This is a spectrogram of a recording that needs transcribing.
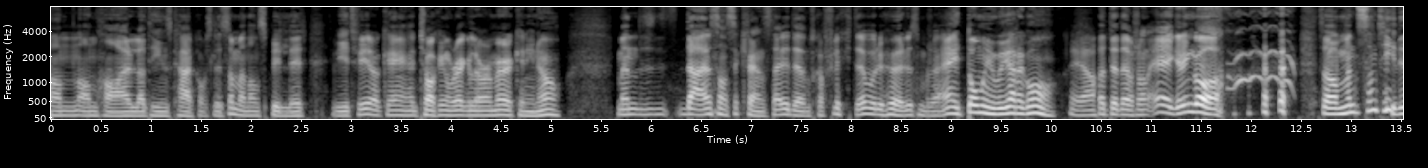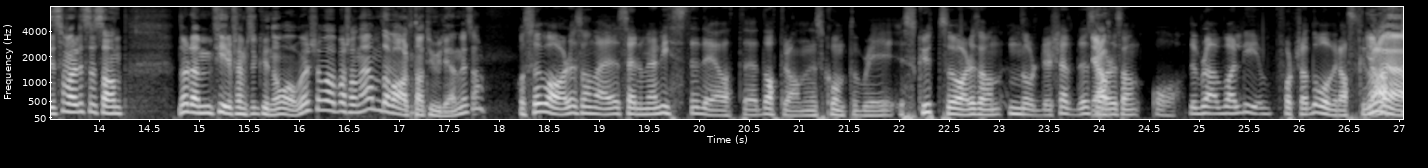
han, han har latinsk herkomst, liksom, men han spiller hvit fyr. OK, talking regular American, you know. Men det er en sånn sekvens der idet de skal flykte, hvor du hører liksom bare Hey, Tommy, we gotta go! Ja. At det, det var sånn Hey, gringo! så, men samtidig så var det sånn Når de fire-fem sekundene var over, så var det bare sånn Ja, men da var alt naturlig igjen, liksom. Og så var det sånn der, selv om jeg visste det at uh, dattera hennes kom til å bli skutt, så var det sånn Når det skjedde, så Ja. var det sånn Å, det ble, li fortsatt overraskende. Ja, ja,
